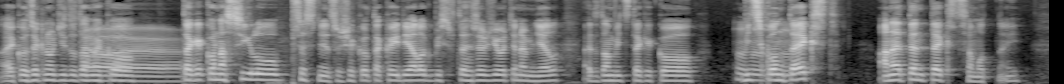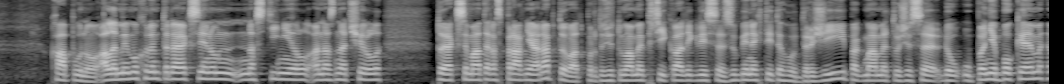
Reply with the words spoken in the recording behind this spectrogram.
A jako řeknou ti to tam jo, jako, jo, jo. tak jako na sílu přesně, což jako takový dialog bys v té hře v životě neměl. A je to tam víc tak jako, víc mm-hmm. kontext, a ne ten text samotný. Chápu, no. Ale mimochodem teda, jak si jenom nastínil a naznačil, to, jak se má teda správně adaptovat, protože tu máme příklady, kdy se zuby nechty toho drží, pak máme to, že se jdou úplně bokem,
